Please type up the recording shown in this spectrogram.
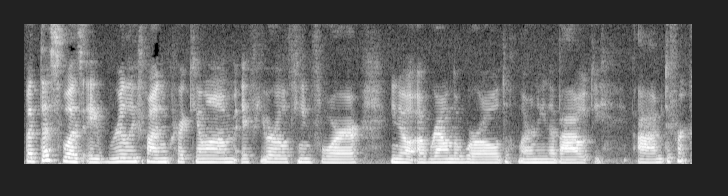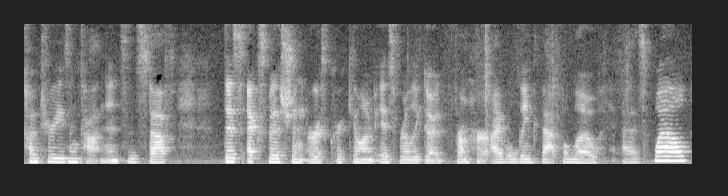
But this was a really fun curriculum if you are looking for, you know, around the world learning about um, different countries and continents and stuff this Expedition Earth curriculum is really good from her. I will link that below as well.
